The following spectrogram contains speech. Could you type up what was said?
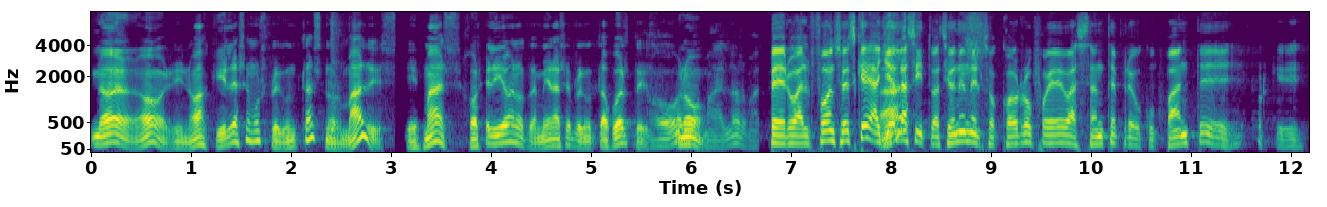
No, no, no, no, aquí le hacemos preguntas normales. Es más, Jorge Líbano también hace preguntas fuertes. ¿o no? normal, normal. Pero Alfonso, es que ayer ¿Ah? la situación en el Socorro fue bastante preocupante porque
